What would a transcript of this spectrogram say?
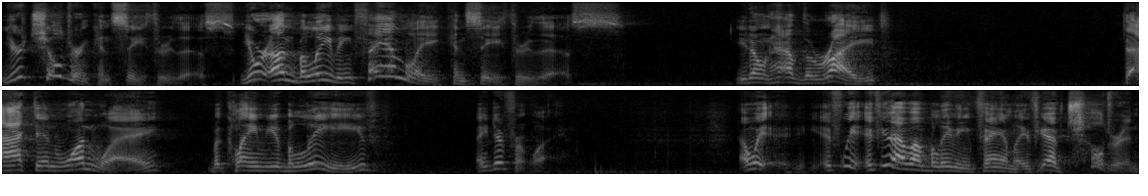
your children can see through this. Your unbelieving family can see through this. You don't have the right to act in one way, but claim you believe a different way. And we, if, we, if you have unbelieving family, if you have children,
